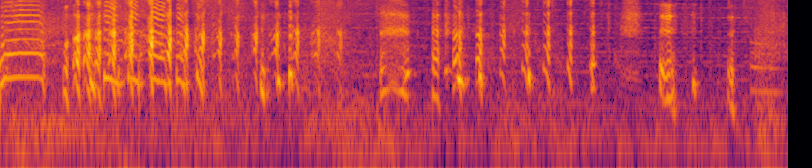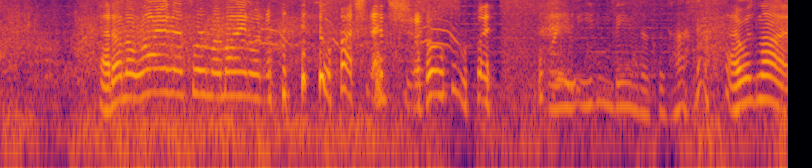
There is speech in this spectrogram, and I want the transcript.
ah! I don't know why that's where my mind went when I watched that show, but Were you eating beans at the time? I was not.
